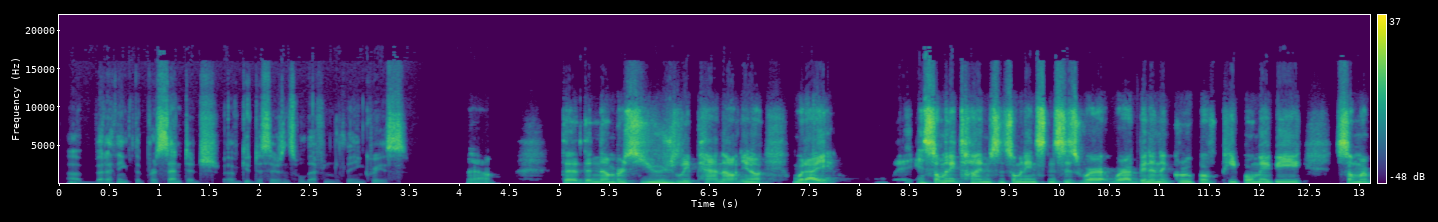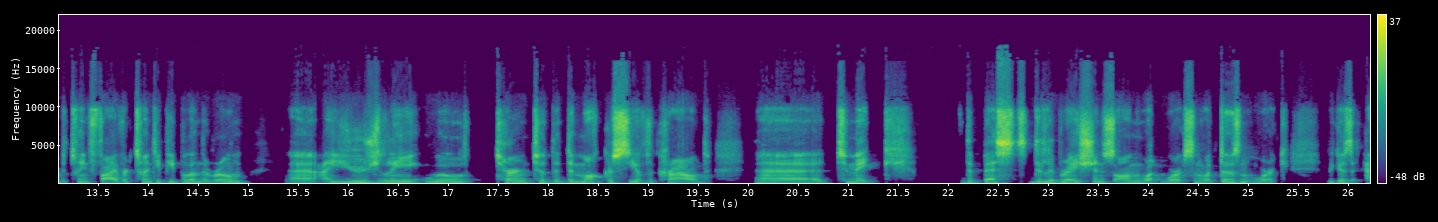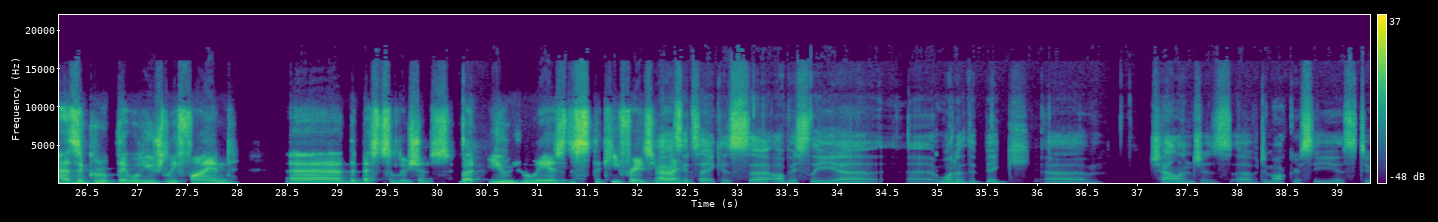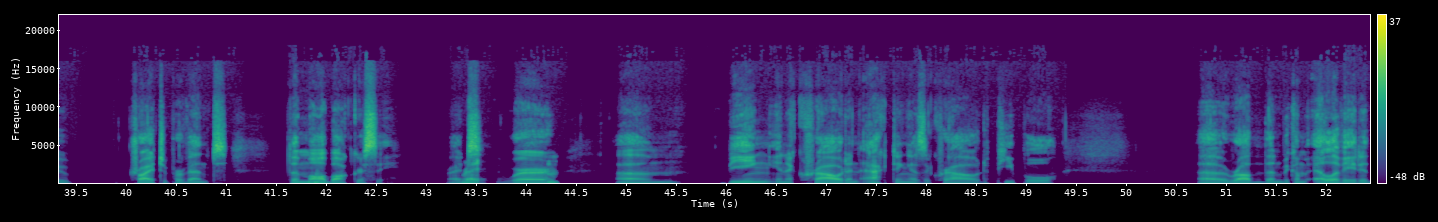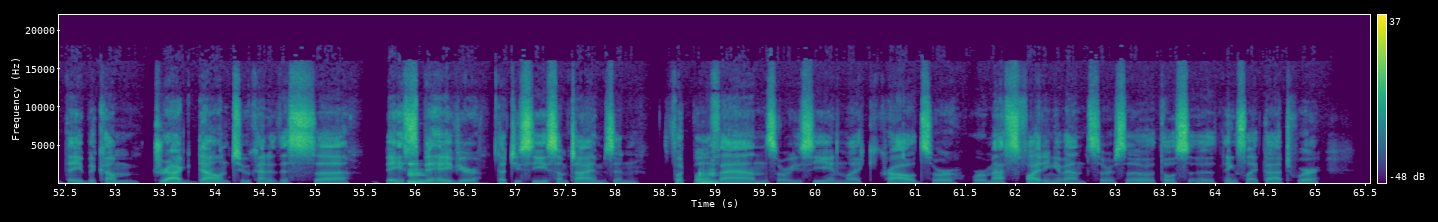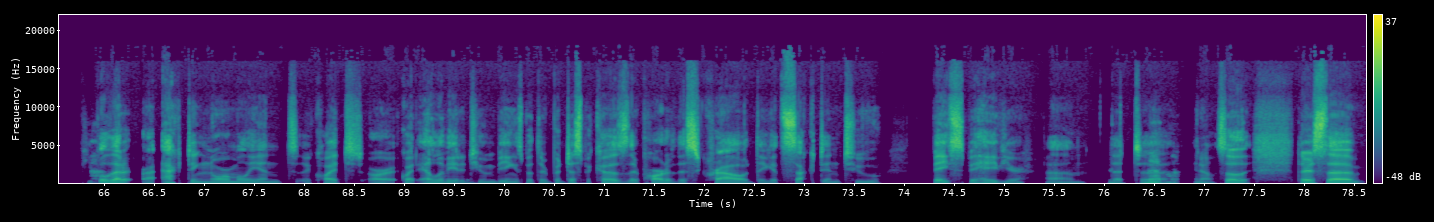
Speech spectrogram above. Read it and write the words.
Uh, but I think the percentage of good decisions will definitely increase. Yeah, the the numbers usually pan out. You know what I in so many times in so many instances where where I've been in a group of people, maybe somewhere between five or twenty people in the room, uh, I usually will turn to the democracy of the crowd uh, to make the best deliberations on what works and what doesn't work, because as a group they will usually find uh, the best solutions. But usually is this the key phrase here. I was right? going to say because uh, obviously uh, uh, one of the big um, challenges of democracy is to try to prevent the hmm. mobocracy, right? Right. Where mm. um, being in a crowd and acting as a crowd, people uh, rather than become elevated, they become dragged down to kind of this uh, base mm. behavior that you see sometimes in football mm. fans, or you see in like crowds or or mass fighting events, or so those uh, things like that, where people that are acting normally and quite are quite elevated human beings, but they're but just because they're part of this crowd, they get sucked into base behavior. Um, that uh, yeah. you know, so there's uh,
